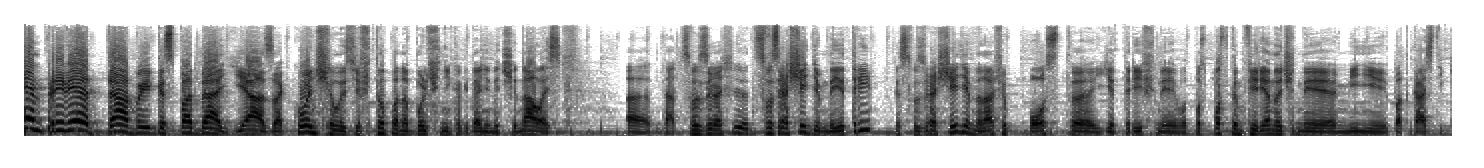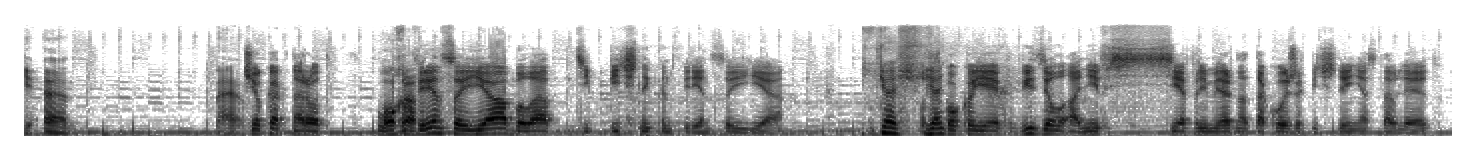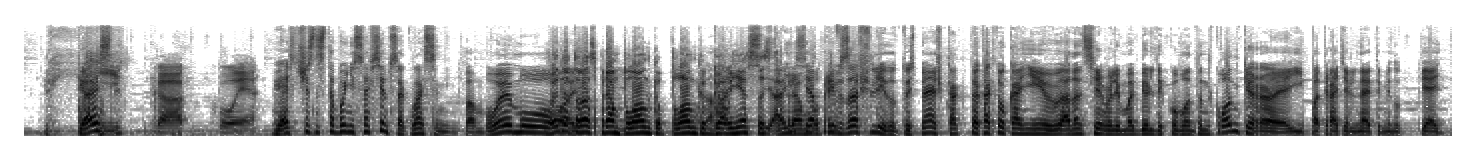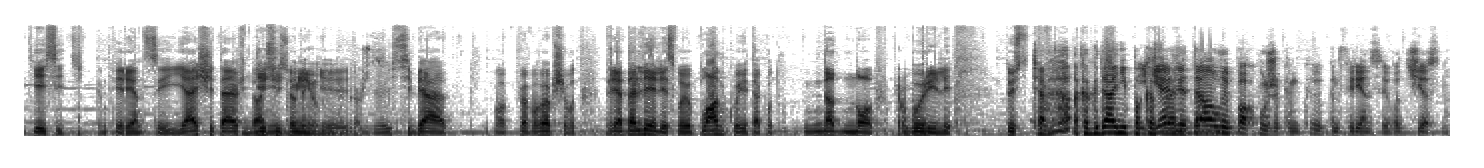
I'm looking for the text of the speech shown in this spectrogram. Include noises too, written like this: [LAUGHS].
Всем привет, дамы и господа! Я закончилась, и чтоб она больше никогда не начиналась. А, да, с, возвращ... с возвращением на E3, с возвращением на наши пост E3-шные, вот пост постконференочные мини-подкастики. Э, э, Чё как, народ? Плохо. Конференция Я была типичной конференцией Я. Я, вот я... Сколько я их видел, они все примерно такое же впечатление оставляют. Я, если... Какое? Я, если честно, с тобой не совсем согласен. По-моему... В этот раз прям планка, планка говнестости. Они, прям себя вот... превзошли. Ну, то есть, понимаешь, как, как только они анонсировали мобильный Command Conquer и потратили на это минут 5-10 конференции, я считаю, что они все-таки себя вообще вот преодолели свою планку и так вот на дно пробурили. То есть... А, а когда они показали... Я видал там... и похуже кон- конференции, вот честно.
